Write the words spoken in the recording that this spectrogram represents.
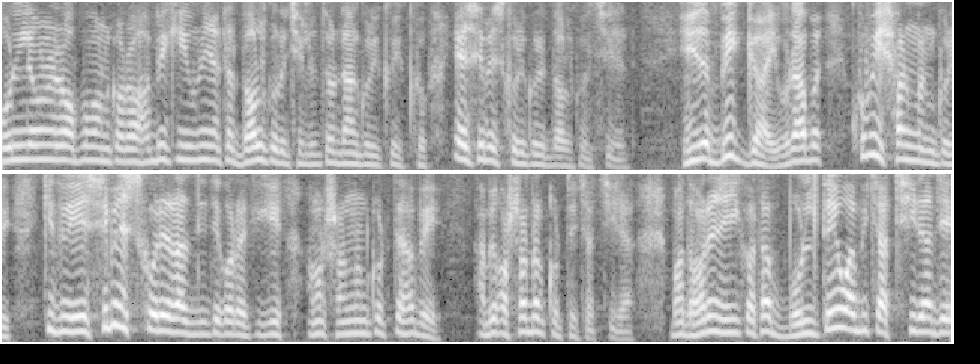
বললে ওনার অপমান করা হবে কি? উনি একটা দল করেছিলেন, তো নাগরিক ঐক্য। এস এম এস করে করে দল করেছিলেন। ইজ এ বিগ গাই ওরা খুবই সম্মান করি। কিন্তু এস এম এস করে রাজনীতি করা কি আমার সম্মান করতে হবে? আমি অসম্মান করতে চাচ্ছি না। বা ধরেন এই কথা বলতেও আমি চাচ্ছি না যে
